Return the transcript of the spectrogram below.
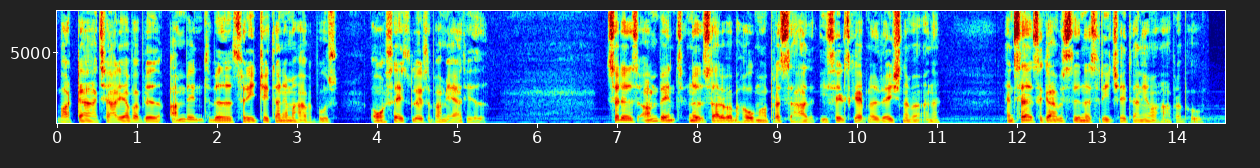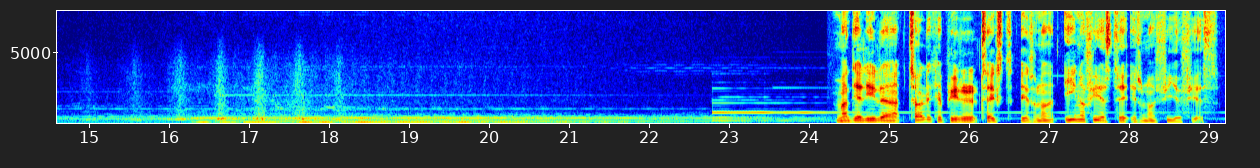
Bhattacharya var blevet omvendt ved Sri Chaitanya Mahaprabhus årsagsløse barmhjertighed. Således omvendt nød Sarvabhauma Prasad i selskab med Vaishnaverne. Han sad sågar ved siden af Sri Chaitanya Mahaprabhu. Madhya Lila, 12. kapitel, tekst 181-184.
